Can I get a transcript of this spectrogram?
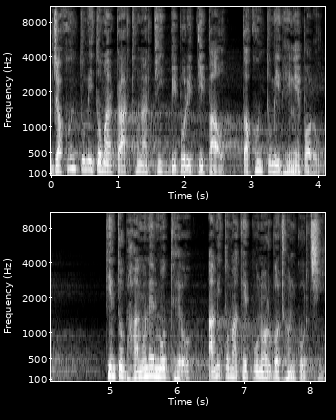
যখন তুমি তোমার প্রার্থনার ঠিক বিপরীতটি পাও, তখন তুমি ভেঙে পড়ো। কিন্তু ভাঙনের মধ্যেও আমি তোমাকে পুনর্গঠন করছি।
